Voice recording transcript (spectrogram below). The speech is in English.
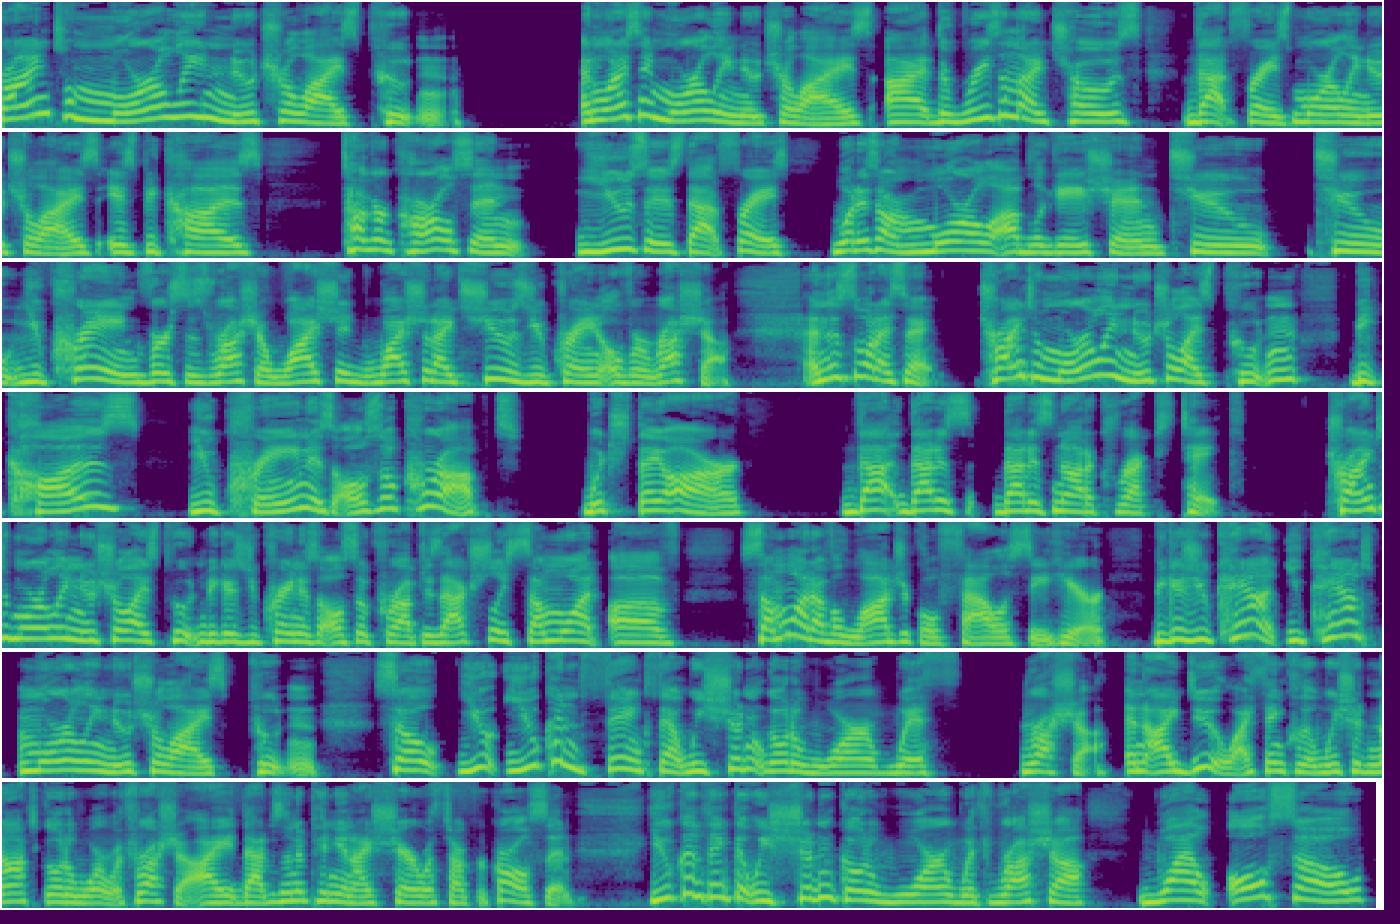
trying to morally neutralize Putin. And when I say morally neutralize, uh, the reason that I chose that phrase, morally neutralize, is because Tucker Carlson uses that phrase. What is our moral obligation to to Ukraine versus Russia? Why should why should I choose Ukraine over Russia? And this is what I say: trying to morally neutralize Putin because Ukraine is also corrupt, which they are. That that is that is not a correct take. Trying to morally neutralize Putin because Ukraine is also corrupt is actually somewhat of somewhat of a logical fallacy here because you can't you can't morally neutralize Putin. So you you can think that we shouldn't go to war with Russia. And I do. I think that we should not go to war with Russia. I, that is an opinion I share with Tucker Carlson. You can think that we shouldn't go to war with Russia while also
